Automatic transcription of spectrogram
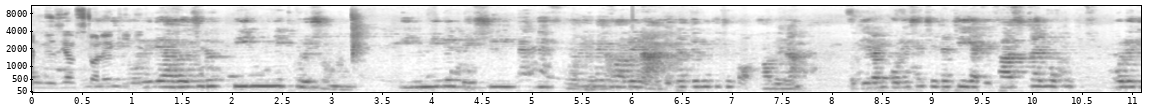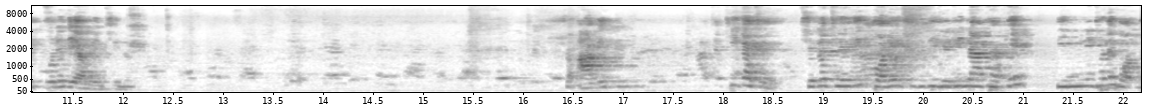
ইন্ডিয়ান মিউজিয়াম স্টলে কি দেওয়া হয়েছিল তিন মিনিট করে সময়। তিন মিনিটের বেশি হবে না। এটার জন্য কিছু হবে না। যেরকম করেছে সেটা ঠিক আছে। ফার্স্ট টাইম ওকে বলে বলে দেওয়া হয়েছিল। আগে আচ্ছা ঠিক আছে। সেটা ছেড়ে দিন পরে যদি রেডি না থাকে তিন মিনিট হলে বন্ধ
